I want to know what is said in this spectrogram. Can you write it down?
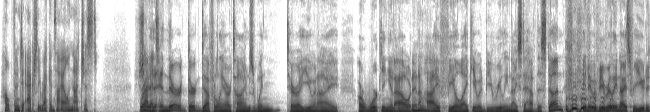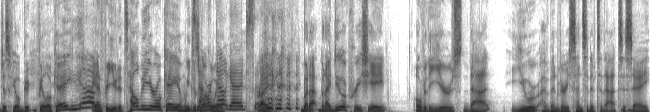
help them to actually reconcile and not just right and, and there there definitely are times when tara you and i are working it out and Mm-hmm. i feel like it would be really nice to have this done and it would be really nice for you to just feel good feel okay Yep. and for you to tell me you're okay and we it's just not walk worked away out yet. right but I, but I do appreciate over the years that you have been very sensitive to that Mm-hmm. to say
